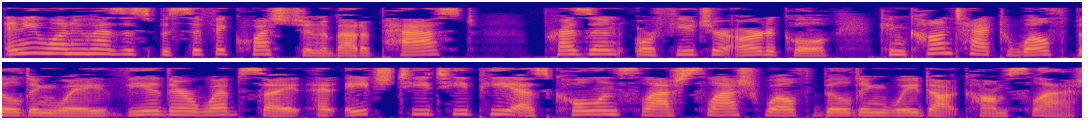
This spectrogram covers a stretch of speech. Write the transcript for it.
Anyone who has a specific question about a past, present, or future article can contact Wealth Building Way via their website at https colon slash slash wealthbuildingway.com slash.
